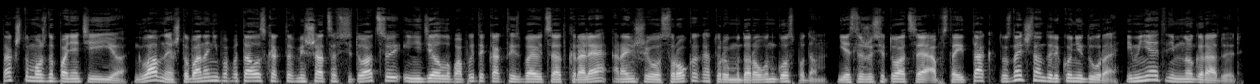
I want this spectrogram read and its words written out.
так что можно понять и ее. Главное, чтобы она не попыталась как-то вмешаться в ситуацию и не делала попыток как-то избавиться от короля раньше его срока, который ему дарован Господом. Если же ситуация обстоит так, то значит она далеко не дура, и меня это немного радует.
